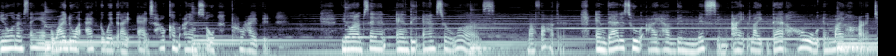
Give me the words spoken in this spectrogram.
You know what I'm saying? Why do I act the way that I act? How come I am so private? You know what I'm saying? And the answer was my father. And that is who I have been missing. I like that hole in my heart.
